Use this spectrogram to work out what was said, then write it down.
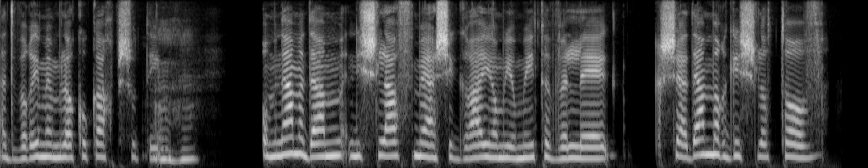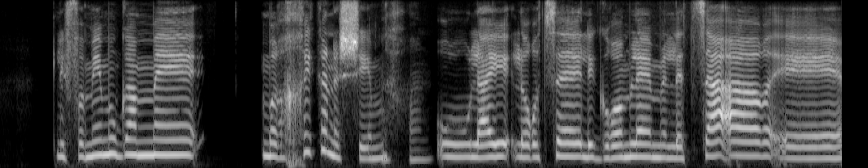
הדברים הם לא כל כך פשוטים. Mm-hmm. אמנם אדם נשלף מהשגרה היומיומית, אבל uh, כשאדם מרגיש לא טוב, לפעמים הוא גם uh, מרחיק אנשים. נכון. הוא אולי לא רוצה לגרום להם לצער, אה,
